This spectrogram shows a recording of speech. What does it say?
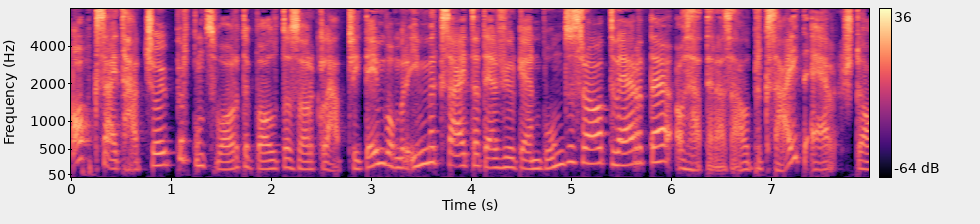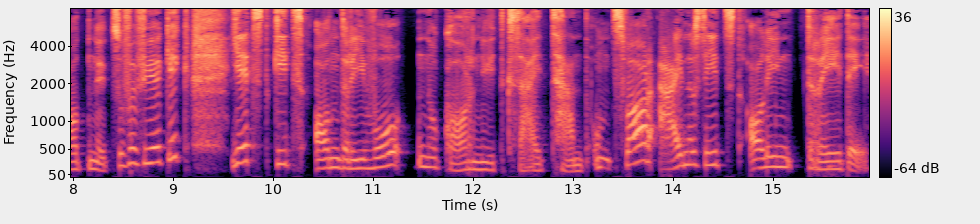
abgesagt hat schon jemand, und zwar der Balthasar Glättli. Dem, wo man immer gesagt hat, er würde gern Bundesrat werden, also hat er auch selber gesagt, er steht nicht zur Verfügung. Jetzt gibt's andere, die noch gar nichts gesagt haben. Und zwar einerseits Aline Drede.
